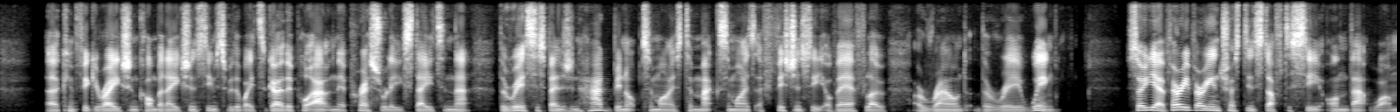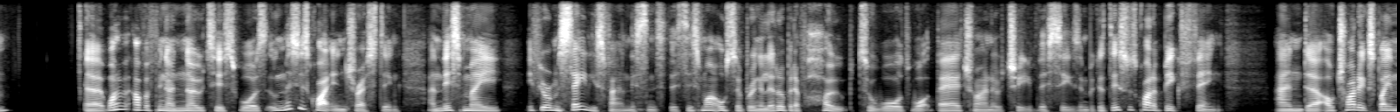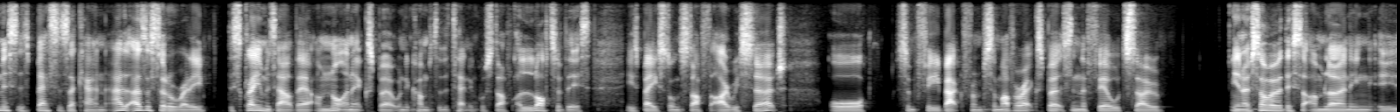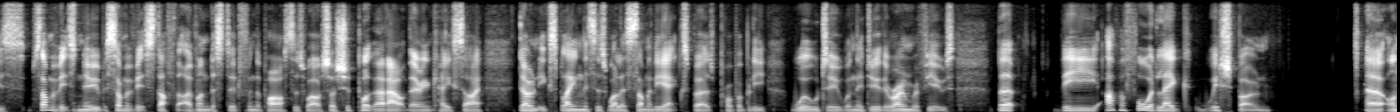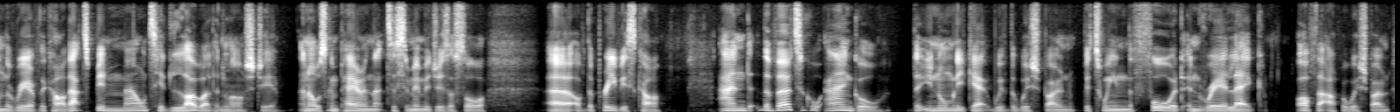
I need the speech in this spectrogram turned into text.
uh, configuration combination seems to be the way to go. They put out in their press release stating that the rear suspension had been optimized to maximize efficiency of airflow around the rear wing. So, yeah, very, very interesting stuff to see on that one. Uh, one other thing I noticed was, and this is quite interesting, and this may, if you're a Mercedes fan listening to this, this might also bring a little bit of hope towards what they're trying to achieve this season because this was quite a big thing. And uh, I'll try to explain this as best as I can. As, as, I said already, disclaimers out there. I'm not an expert when it comes to the technical stuff. A lot of this is based on stuff that I research or some feedback from some other experts in the field. So, you know, some of this that I'm learning is some of it's new, but some of it's stuff that I've understood from the past as well. So I should put that out there in case I don't explain this as well as some of the experts probably will do when they do their own reviews. But the upper forward leg wishbone uh, on the rear of the car. That's been mounted lower than last year. And I was comparing that to some images I saw uh, of the previous car. And the vertical angle that you normally get with the wishbone between the forward and rear leg of that upper wishbone,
